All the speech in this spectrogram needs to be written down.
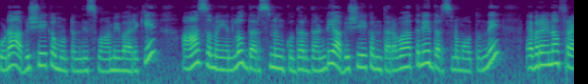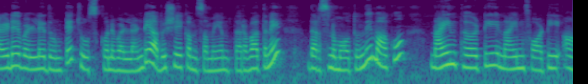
కూడా అభిషేకం ఉంటుంది స్వామివారికి. ఆ సమయంలో దర్శనం కుదరదండి. అభిషేకం తర్వాతనే దర్శనం అవుతుంది. ఎవరైనా ఫ్రైడే వెళ్ళేది ఉంటే చూసుకొని వెళ్ళండి. అభిషేకం సమయం తర్వాతనే దర్శనం అవుతుంది. మాకు నైన్ థర్టీ నైన్ ఫార్టీ ఆ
